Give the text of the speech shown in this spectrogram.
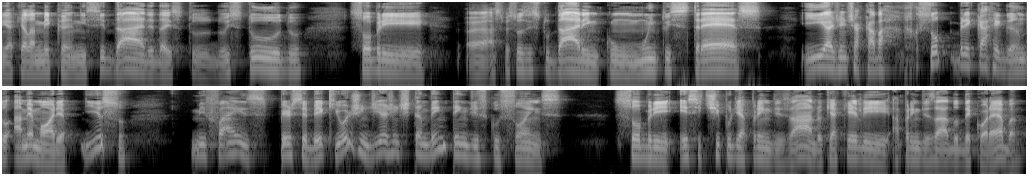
e aquela mecanicidade da estu do estudo, sobre eh, as pessoas estudarem com muito estresse e a gente acaba sobrecarregando a memória. E isso me faz perceber que hoje em dia a gente também tem discussões sobre esse tipo de aprendizado, que é aquele aprendizado decoreba,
